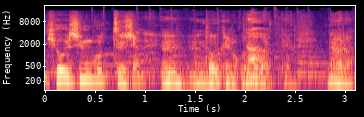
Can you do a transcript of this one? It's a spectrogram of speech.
標準語っていうじゃない、うんうん。東京の言葉って。だから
